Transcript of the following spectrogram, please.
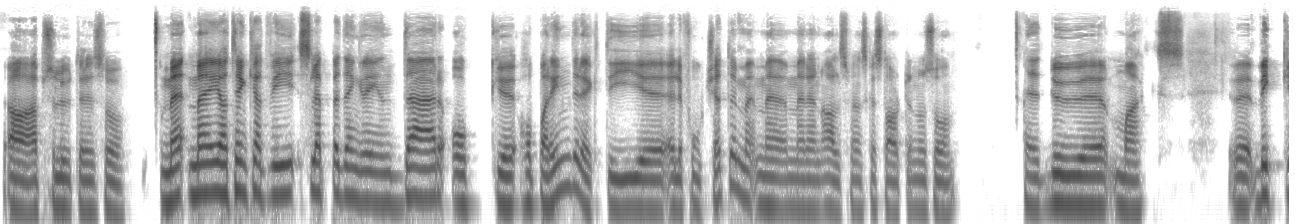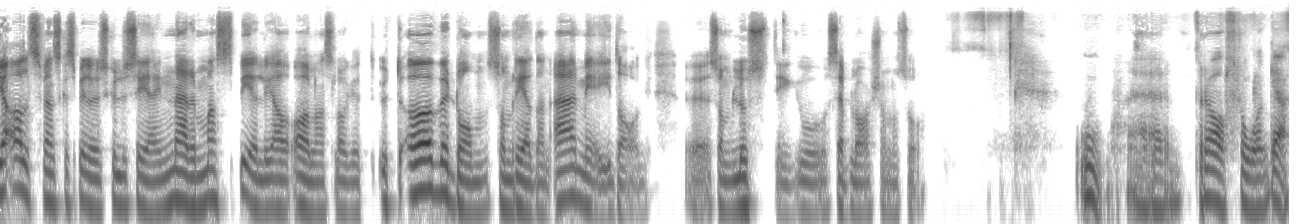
Ja, absolut är det så. Men, men jag tänker att vi släpper den grejen där och eh, hoppar in direkt i, eh, eller fortsätter med, med, med den allsvenska starten och så. Eh, du, Max, vilka allsvenska spelare skulle du säga är närmast spel i A-landslaget utöver de som redan är med idag? Som Lustig och Seb Larsson och så. Oh, eh, bra fråga.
